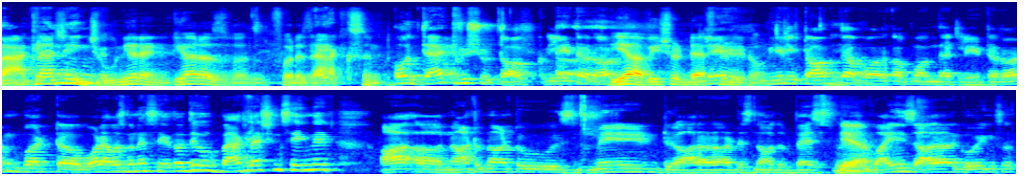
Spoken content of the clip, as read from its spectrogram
backlashing Junior NTR as well for his accent. Oh, that we should talk later on. Yeah, we should definitely Later- talk. We'll talk about, about that later on. But uh, what I was gonna say that they were backlashing, saying that uh, uh, Natu Natu is mid, RRR is now the best. Yeah. Why is RRR going so?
